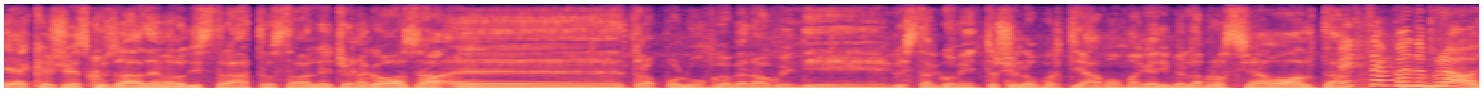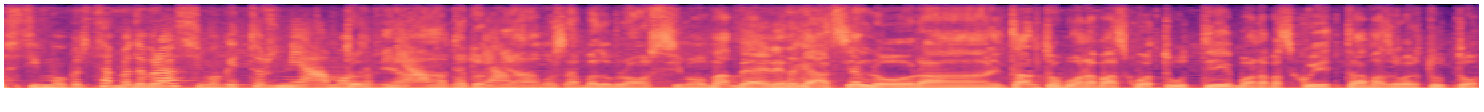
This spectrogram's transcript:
Eccoci, scusate, mi ero distratto, stavo a leggere una cosa, è troppo lungo però, quindi questo argomento ce lo portiamo magari per la prossima volta. Per sabato prossimo, per sabato prossimo che torniamo, torniamo, torniamo. torniamo sabato prossimo. Va bene ragazzi, allora, intanto buona Pasqua a tutti, buona Pasquetta, ma soprattutto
